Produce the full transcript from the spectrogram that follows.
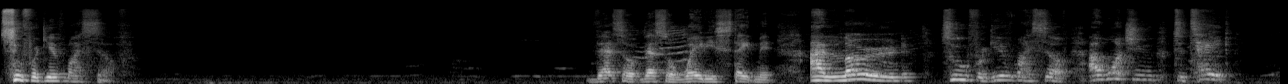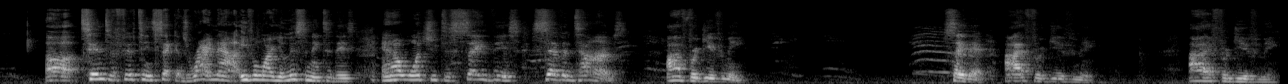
to forgive myself. That's a that's a weighty statement. I learned to forgive myself. I want you to take uh, 10 to 15 seconds right now, even while you're listening to this, and I want you to say this seven times. I forgive me. Say that. I forgive me. I forgive me.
